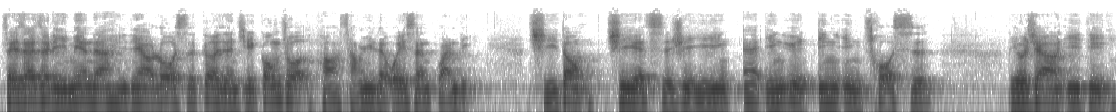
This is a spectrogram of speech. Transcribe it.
所以在这里面呢，一定要落实个人及工作哈场域的卫生管理，启动企业持续营呃营运应应措施，比如像异地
